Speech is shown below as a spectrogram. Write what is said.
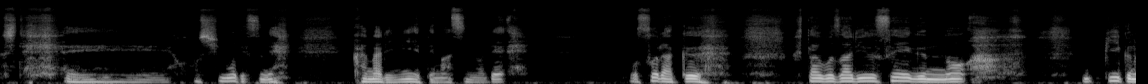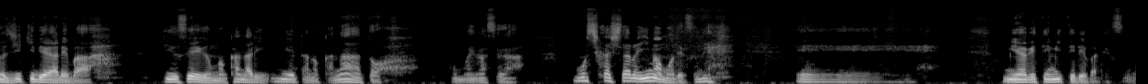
そして、えー、星もですね、かなり見えてますので、おそらく、双子座流星群のピークの時期であれば、流星群もかなり見えたのかなと思いますが、もしかしたら今もですね、えー見上げてみてればですね、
